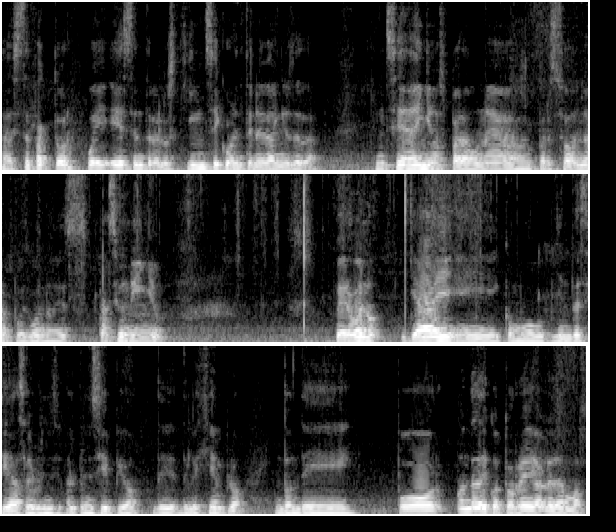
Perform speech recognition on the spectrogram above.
a este factor fue es entre los 15 y 49 años de edad. 15 años para una persona, pues bueno, es casi un niño. Pero bueno, ya eh, como bien decías al, principio del ejemplo, donde por onda de cotorreo le damos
